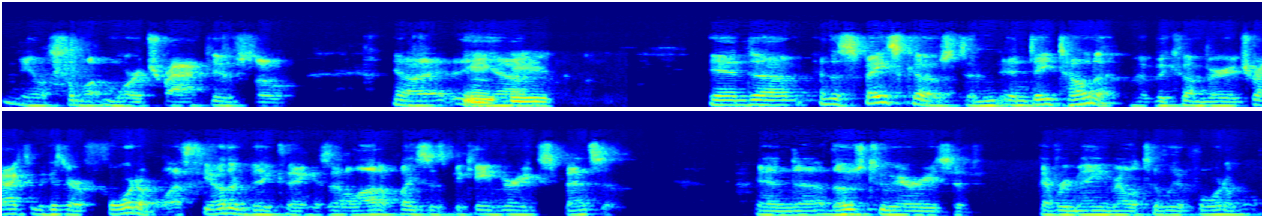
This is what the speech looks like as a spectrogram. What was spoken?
you know, somewhat more attractive. So, you know, the, uh, mm-hmm. uh, and uh, and the Space Coast and, and, Daytona have become very attractive because they're affordable. That's the other big thing is that a lot of places became very expensive, and uh, those two areas have have remained relatively affordable.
